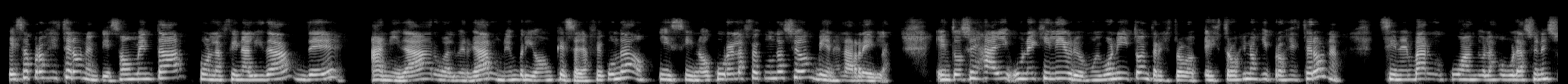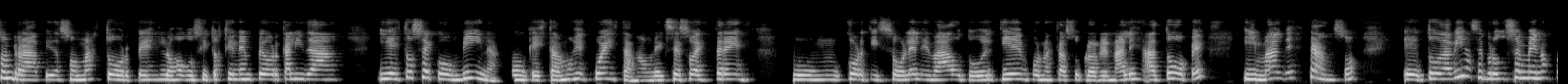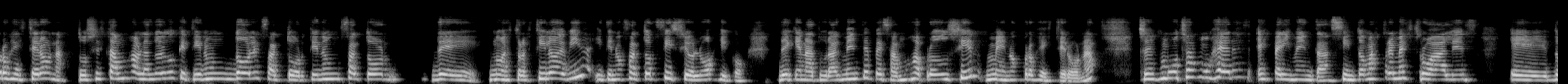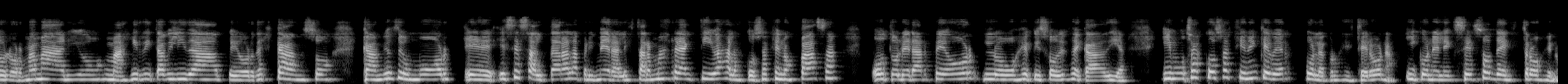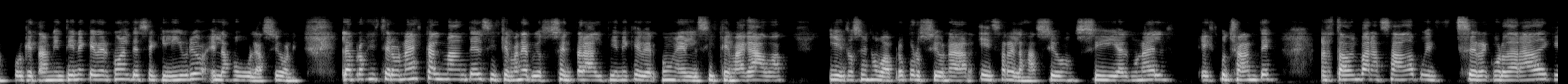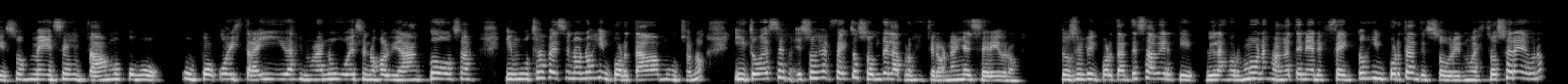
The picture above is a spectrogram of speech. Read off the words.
Esa progesterona empieza a aumentar con la finalidad de anidar o albergar un embrión que se haya fecundado. Y si no ocurre la fecundación, viene la regla. Entonces hay un equilibrio muy bonito entre estrógenos y progesterona. Sin embargo, cuando las ovulaciones son rápidas, son más torpes, los ovocitos tienen peor calidad y esto se combina con que estamos expuestas a un exceso de estrés, un cortisol elevado todo el tiempo, nuestras suprarrenales a tope y mal descanso, eh, todavía se produce menos progesterona. Entonces estamos hablando de algo que tiene un doble factor, tiene un factor de nuestro estilo de vida y tiene un factor fisiológico de que naturalmente empezamos a producir menos progesterona. Entonces muchas mujeres experimentan síntomas premenstruales, eh, dolor mamario, más irritabilidad, peor descanso, cambios de humor, eh, ese saltar a la primera, el estar más reactivas a las cosas que nos pasan o tolerar peor los episodios de cada día. Y muchas cosas tienen que ver con la progesterona y con el exceso de estrógeno, porque también tiene que ver con el desequilibrio en las ovulaciones. La progesterona es calmante del sistema nervioso central, tiene que ver con el sistema GABA y entonces nos va a proporcionar esa relajación. Si alguna de las escuchante ha estado embarazada, pues se recordará de que esos meses estábamos como un poco distraídas en una nube, se nos olvidaban cosas y muchas veces no nos importaba mucho, ¿no? Y todos esos efectos son de la progesterona en el cerebro. Entonces, lo importante es saber que las hormonas van a tener efectos importantes sobre nuestro cerebro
